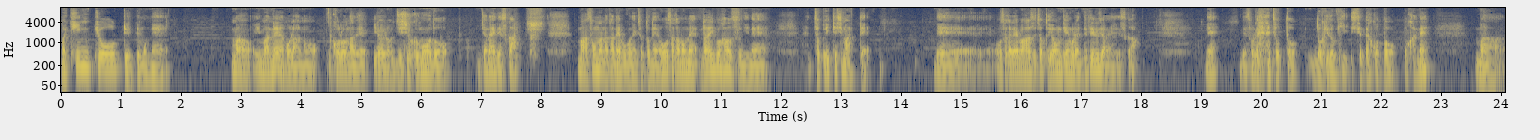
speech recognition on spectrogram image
まあ、近況って言ってもね、まあ、今ね、ほら、あの、コロナでいろいろ自粛ムードじゃないですか。まあ、そんな中ね、僕ね、ちょっとね、大阪のね、ライブハウスにね、ちょっと行ってしまって。で、大阪ライブハウスちょっと4件ぐらい出てるじゃないですか。ね。で、それでちょっとドキドキしてたこととかね。まあ、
